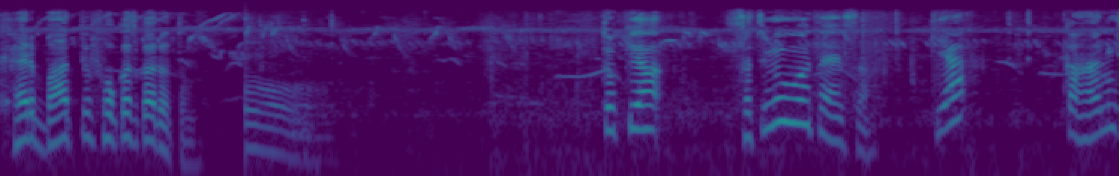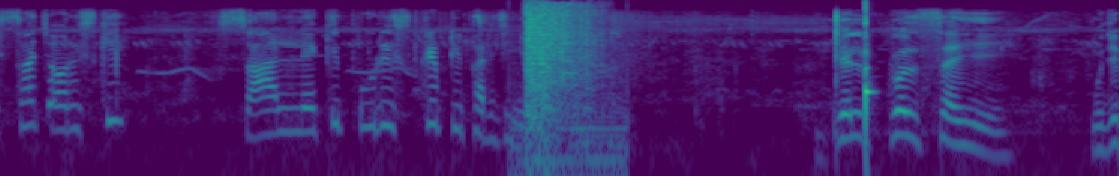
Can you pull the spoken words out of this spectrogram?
खैर बात पे फोकस करो तुम। तो क्या सच में हुआ था ऐसा? क्या? कहानी सच और इसकी साले की पूरी स्क्रिप्ट ही फर्जी है। बिल्कुल सही। मुझे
